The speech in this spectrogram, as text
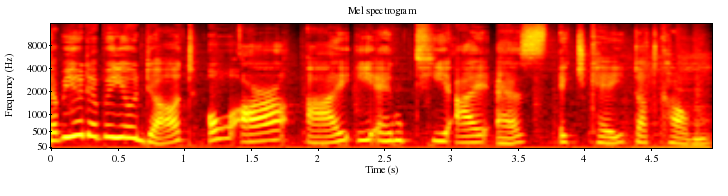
www.orientishk.com.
